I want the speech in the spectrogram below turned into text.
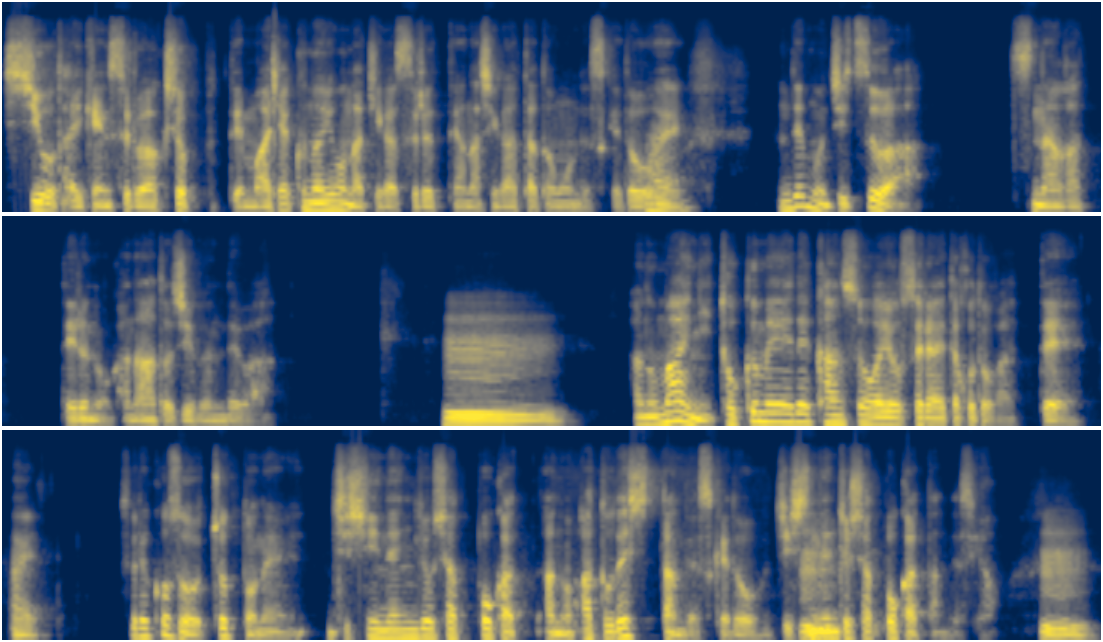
死を体験するワークショップって真逆のような気がするって話があったと思うんですけど、はい。でも実は繋がってるのかなと自分では。うん。あの前に匿名で感想が寄せられたことがあって、はい。それこそちょっとね、自死燃料者っぽかった、あの、後で知ったんですけど、自死燃料者っぽかったんですよ。うん。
